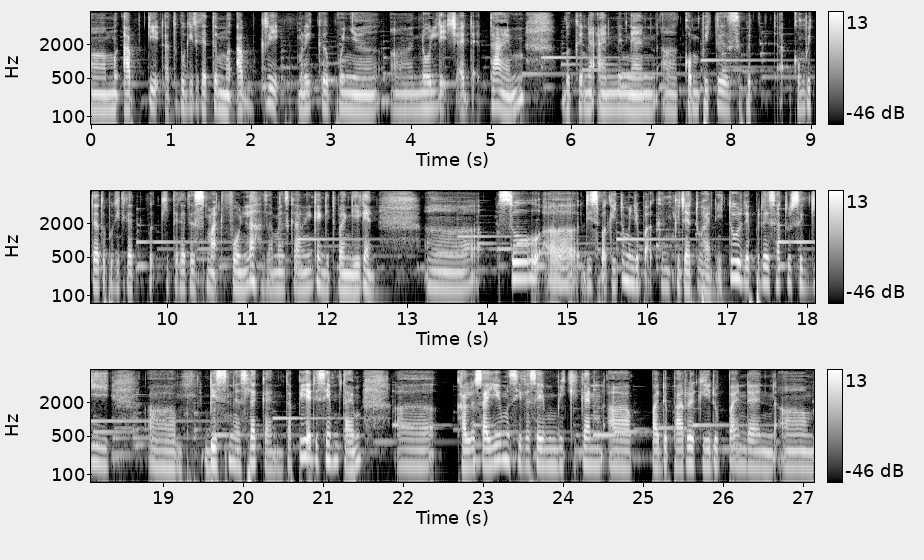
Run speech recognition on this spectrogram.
uh, mengupdate ataupun kita kata mengupgrade mereka punya uh, knowledge at that time berkenaan dengan uh, komputer seperti komputer ataupun kita kata kita kata smartphone lah zaman sekarang ni kan kita panggil kan. Uh, so uh, disebabkan itu menyebabkan kejatuhan. Itu daripada satu segi uh, business lah kan. Tapi at the same time uh, kalau saya mestilah saya memikirkan uh, pada para kehidupan dan um,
